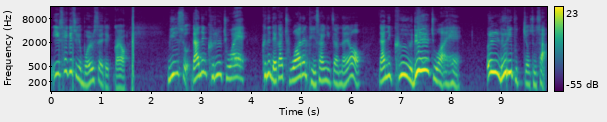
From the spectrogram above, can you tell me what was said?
이 세 개 중에 뭘 써야 될까요? 민수, 나는 그를 좋아해. 그는 내가 좋아하는 대상이잖아요. 나는 그를 좋아해. 을, 늘이 붙죠, 조사.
